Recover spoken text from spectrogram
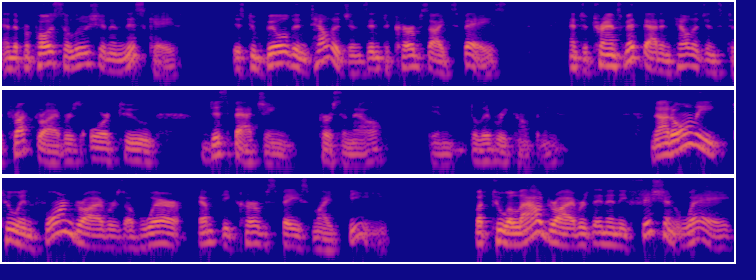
And the proposed solution in this case is to build intelligence into curbside space and to transmit that intelligence to truck drivers or to dispatching personnel in delivery companies not only to inform drivers of where empty curb space might be, but to allow drivers in an efficient way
